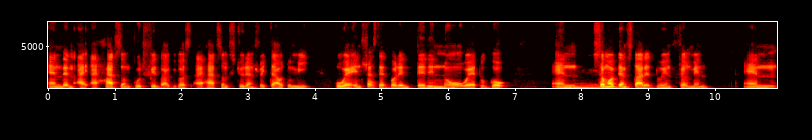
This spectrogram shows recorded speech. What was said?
and then I, I had some good feedback because I had some students reach out to me who were interested, but then they didn't know where to go, and Mm. some of them started doing filming, and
